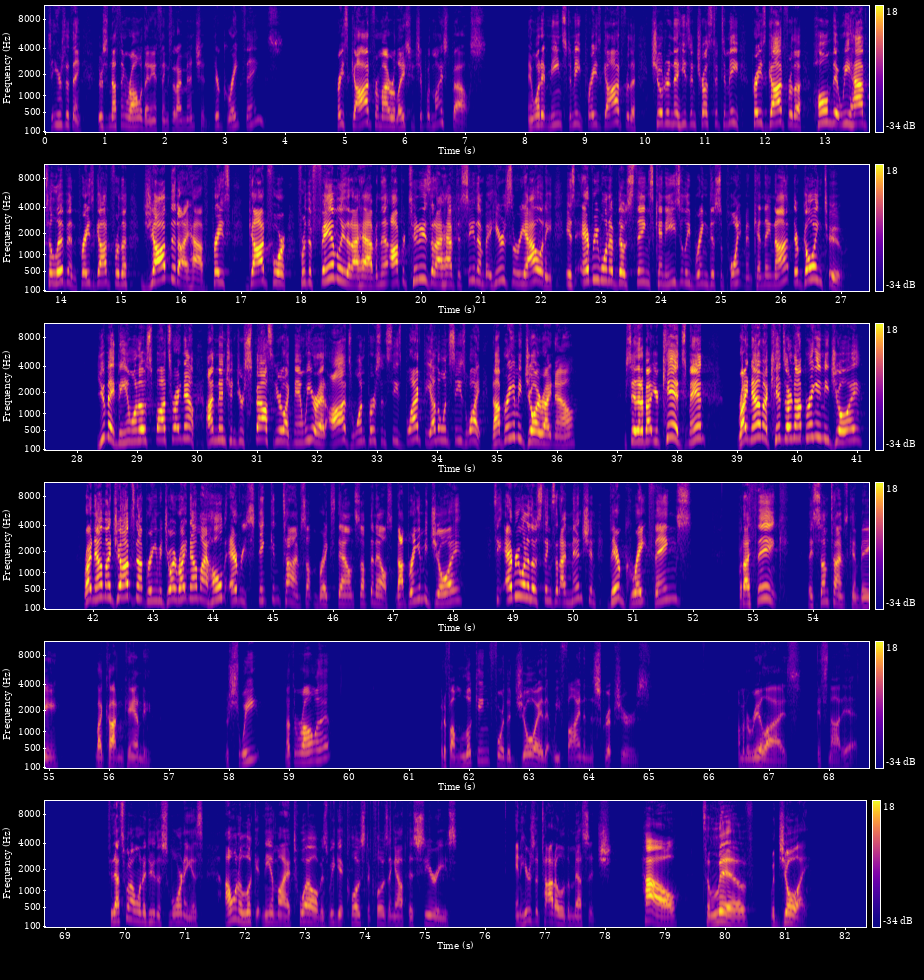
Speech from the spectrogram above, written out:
See, here's the thing there's nothing wrong with any of the things that I mentioned, they're great things. Praise God for my relationship with my spouse and what it means to me. Praise God for the children that He's entrusted to me. Praise God for the home that we have to live in. Praise God for the job that I have. Praise God for, for the family that I have and the opportunities that I have to see them. But here's the reality is every one of those things can easily bring disappointment, can they not? They're going to. You may be in one of those spots right now. I mentioned your spouse, and you're like, man, we are at odds. One person sees black, the other one sees white. Not bringing me joy right now. You say that about your kids, man. Right now, my kids are not bringing me joy. Right now, my job's not bringing me joy. Right now, my home, every stinking time something breaks down, something else, not bringing me joy. See, every one of those things that I mentioned, they're great things, but I think they sometimes can be like cotton candy. They're sweet, nothing wrong with it. But if I'm looking for the joy that we find in the scriptures, I'm going to realize it's not it. See, that's what I want to do this morning is I want to look at Nehemiah 12 as we get close to closing out this series. And here's the title of the message How to Live with Joy.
